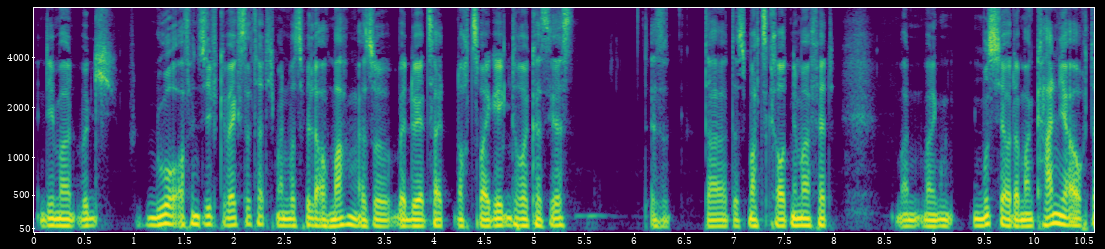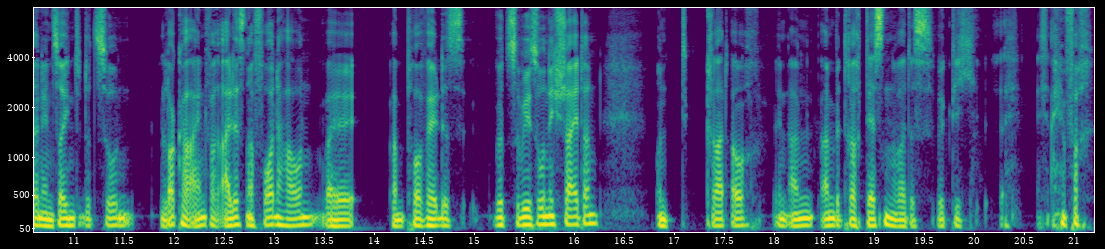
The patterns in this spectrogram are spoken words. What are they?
indem er wirklich nur offensiv gewechselt hat. Ich meine, was will er auch machen? Also wenn du jetzt halt noch zwei Gegentore kassierst, also da, das macht's Kraut nimmer fett. Man, man muss ja oder man kann ja auch dann in solchen Situationen locker einfach alles nach vorne hauen, weil am Torverhältnis wird sowieso nicht scheitern. Und gerade auch in An Anbetracht dessen war das wirklich äh, einfach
